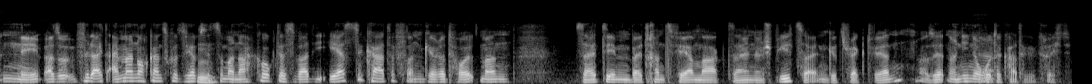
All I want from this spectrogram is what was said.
Nee, also vielleicht einmal noch ganz kurz, ich habe es hm. jetzt nochmal nachgeguckt, das war die erste Karte von Gerrit Holtmann, seitdem bei Transfermarkt seine Spielzeiten getrackt werden. Also er hat noch nie eine ja. rote Karte gekriegt.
